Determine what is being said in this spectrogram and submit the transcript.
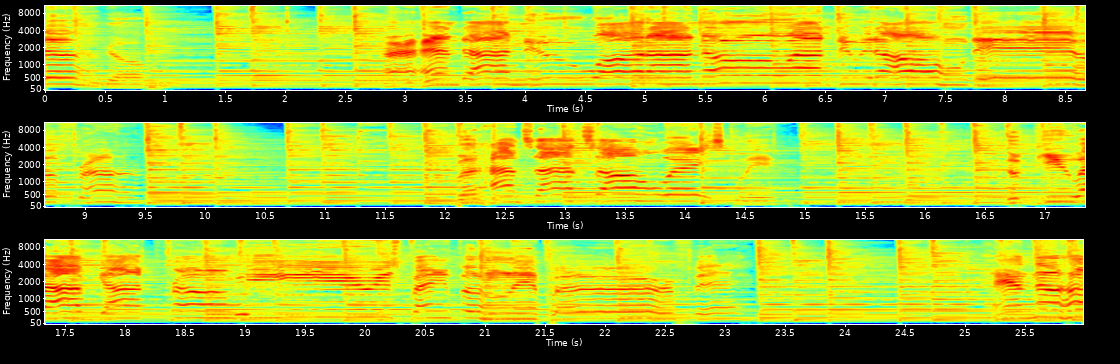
ago. And I knew what I know, I'd do it all different. But hindsight's always clear. The view I've got from here is painfully perfect. And the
